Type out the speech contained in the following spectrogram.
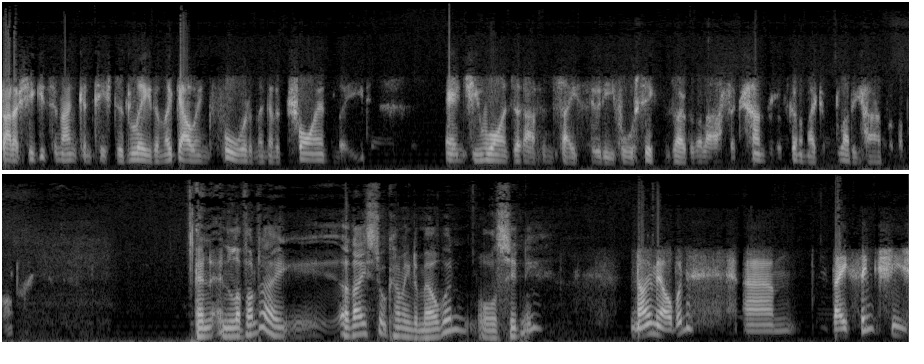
But if she gets an uncontested lead and they're going forward and they're going to try and lead, and she winds it up in, say, 34 seconds over the last 600, it's going to make it bloody hard for Levante. And, and Levante, are they still coming to Melbourne or Sydney? No, Melbourne. Um, they think she's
